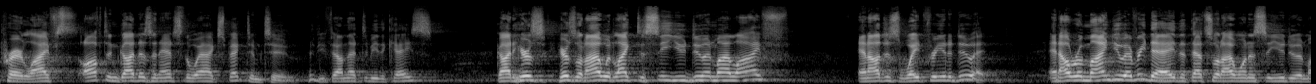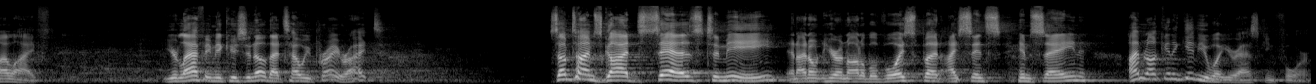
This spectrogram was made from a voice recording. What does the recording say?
prayer life, often God doesn't answer the way I expect Him to. Have you found that to be the case? God, here's, here's what I would like to see you do in my life, and I'll just wait for you to do it. And I'll remind you every day that that's what I want to see you do in my life. You're laughing because you know that's how we pray, right? Sometimes God says to me, and I don't hear an audible voice, but I sense Him saying, I'm not going to give you what you're asking for.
